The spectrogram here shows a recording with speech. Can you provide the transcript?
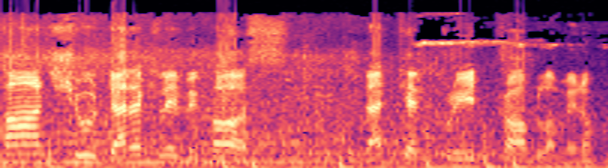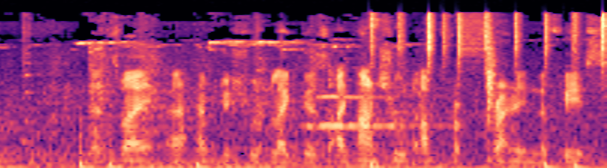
Can't shoot directly because that can create problem you know. That's why I have to shoot like this. I can't shoot up front in the face.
